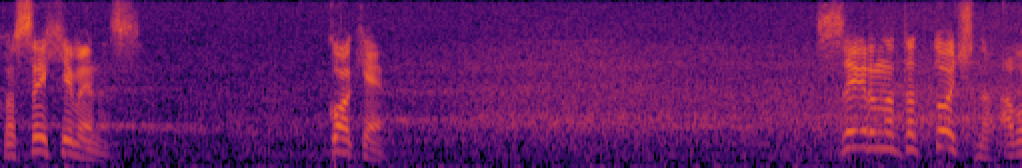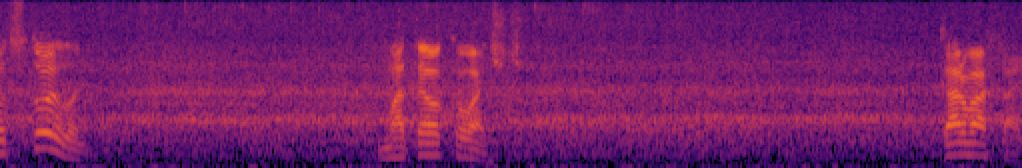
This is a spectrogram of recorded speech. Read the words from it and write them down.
Хосе Хименес. Коке. Сыграно-то точно, а вот стоило ли? Матео Ковачич. Карвахаль.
